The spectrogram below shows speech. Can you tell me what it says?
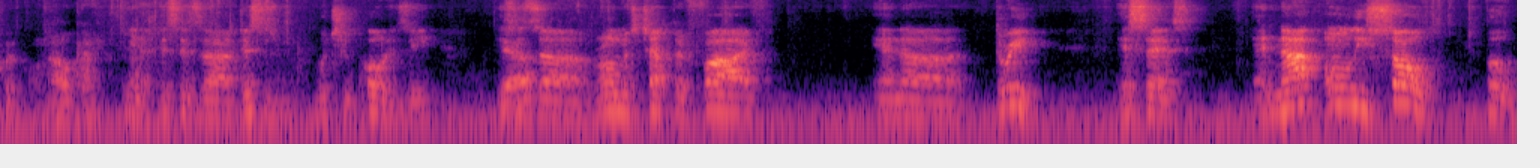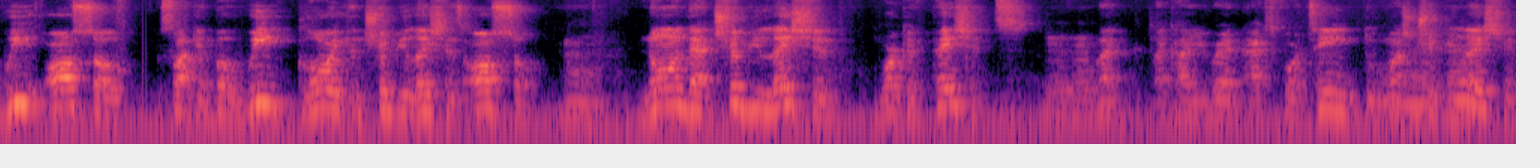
quick one. Okay. Yeah, this is uh this is what you quoted, Z. This Yeah. is uh Romans chapter five and uh three. It says, and not only so, but we also it's like it, but we glory in tribulations also, Mm. knowing that tribulation worketh patience. Mm-hmm. Like like how you read in Acts 14, through much Mhm. tribulation,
